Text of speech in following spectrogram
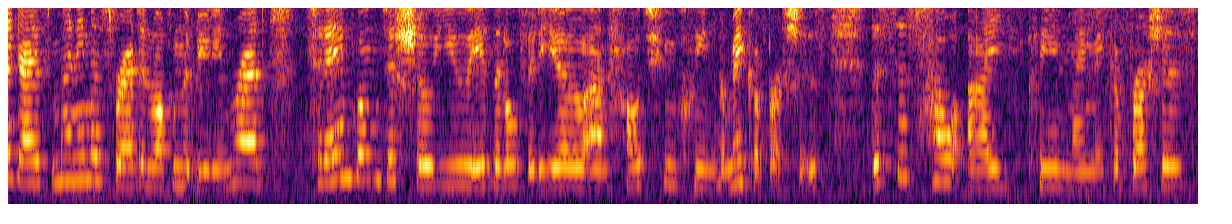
Hi guys, my name is Red and welcome to Beauty in Red. Today I'm going to show you a little video on how to clean your makeup brushes. This is how I clean my makeup brushes.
